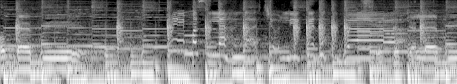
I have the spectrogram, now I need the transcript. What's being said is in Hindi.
जलेबी फ़ेमस लहंगा चोली के हुक्बा जलेबी।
